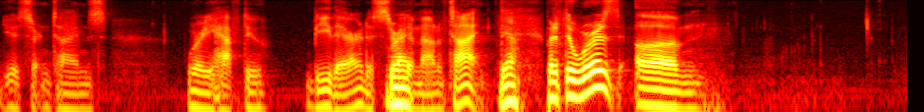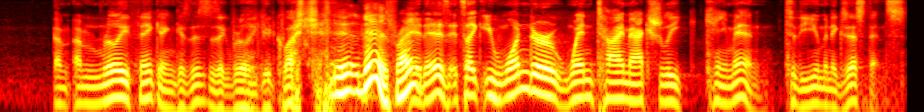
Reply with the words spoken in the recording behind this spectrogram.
you have certain times where you have to be there at a certain Right. amount of time. Yeah. But if there was, um, I'm I'm really thinking because this is a really good question. It is, right? It is. It's like you wonder when time actually came in to the human existence,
